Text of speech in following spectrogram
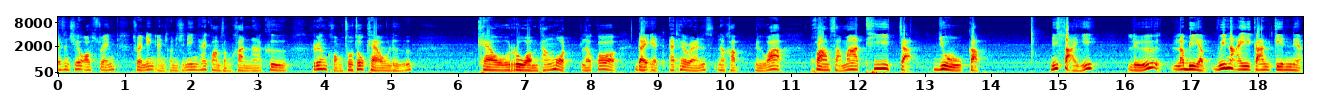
Essential of Strength Training and Conditioning ให้ความสำคัญนะคือเรื่องของ total cal หรือแคลรวมทั้งหมด แล้วก็ diet adherence นะครับหรือว่าความสามารถที่จะอยู่กับนิสัย หรือระเบียบวินัยการกินเนี่ย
